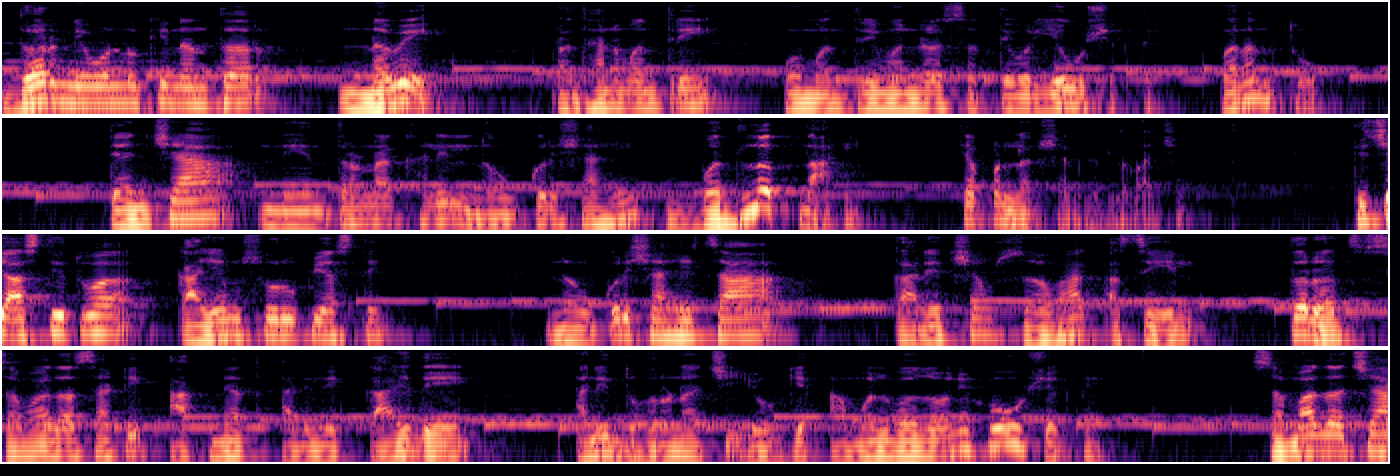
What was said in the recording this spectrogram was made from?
दर निवडणुकीनंतर नवे प्रधानमंत्री व मंत्रिमंडळ सत्तेवर येऊ शकते. परंतु त्यांच्या नियंत्रणाखालील नोकरशाही बदलत नाही हे आपण लक्षात घेतलं पाहिजे. तिचे अस्तित्व कायमस्वरूपी असते. नोकरशाहीचा कार्यक्षम सहभाग असेल तरच समाजासाठी आखण्यात आलेले कायदे आणि धोरणाची योग्य अंमलबजावणी होऊ शकते. समाजाच्या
